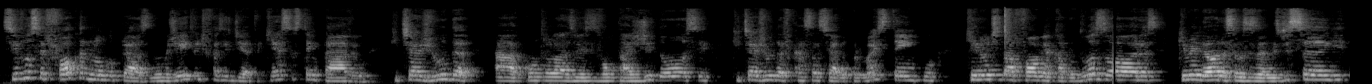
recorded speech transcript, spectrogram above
se você foca no longo prazo, num jeito de fazer dieta que é sustentável, que te ajuda a controlar às vezes vontade de doce, que te ajuda a ficar saciado por mais tempo, que não te dá fome a cada duas horas, que melhora seus exames de sangue,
